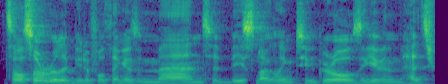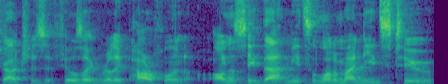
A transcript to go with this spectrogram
It's also a really beautiful thing as a man to be snuggling two girls and giving them head scratches. It feels like really powerful, and honestly, that meets a lot of my needs too.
